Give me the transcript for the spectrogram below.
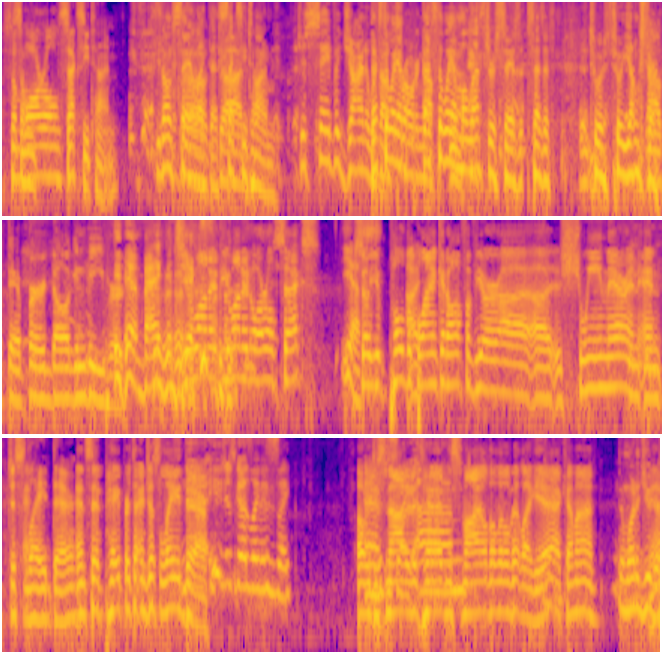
some Some oral. sexy time. you don't say it Oh, like that. God. Sexy time. Just say vagina That's without the way. A, that's up. the way a molester says it. Says it to a to a youngster. Out there, bird dog and beaver. Yeah, bang. You wanted you wanted oral sex? Yes. So you pulled the I- blanket off of your uh, uh, schween there and, and Just laid there. and said paper t- and just laid there. he just goes like this. He's like, Oh, he And I was just just nodded like, his head um, and smiled a little bit, like, "Yeah, come on." Then what did you Yeah,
